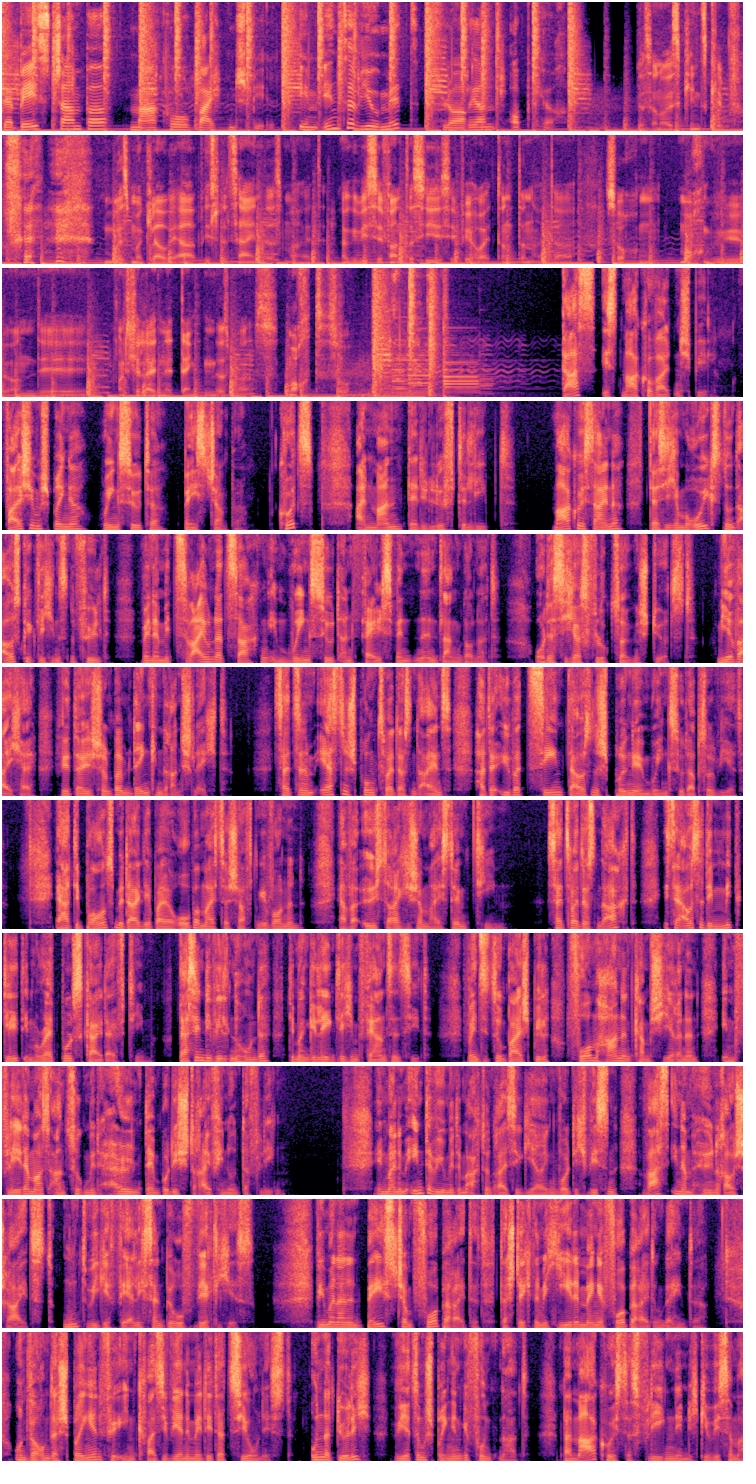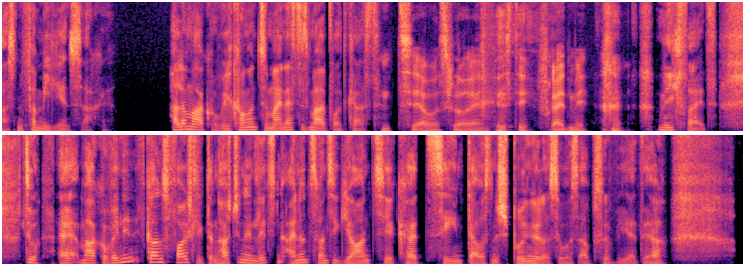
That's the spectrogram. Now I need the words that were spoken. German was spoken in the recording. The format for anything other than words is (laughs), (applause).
der Bassjumper Marco Waltenspiel im Interview mit Florian Obkirch. Das ist ein neues Kindskopf. (laughs) Muss man, glaube ich, auch ein bisschen sein, dass man halt eine gewisse Fantasie sich behält und dann halt auch Sachen machen will und die manche Leute nicht denken, dass man es macht. So. Das ist Marco Waltenspiel. Fallschirmspringer, Wingsuiter, Bassjumper. Kurz, ein Mann, der die Lüfte liebt. Marco ist einer, der sich am ruhigsten und ausgeglichensten fühlt, wenn er mit 200 Sachen im Wingsuit an Felswänden entlang donnert oder sich aus Flugzeugen stürzt. Mir Weichei wird da schon beim Denken dran schlecht. Seit seinem ersten Sprung 2001 hat er über 10.000 Sprünge im Wingsuit absolviert. Er hat die Bronzemedaille bei Europameisterschaften gewonnen. Er war österreichischer Meister im Team. Seit 2008 ist er außerdem Mitglied im Red Bull Skydive Team. Das sind die wilden Hunde, die man gelegentlich im Fernsehen sieht. Wenn sie zum Beispiel vorm Hahnenkamm-Skirennen im Fledermausanzug mit Höllentempo die Streif hinunterfliegen. In meinem Interview mit dem 38-Jährigen wollte ich wissen, was ihn am Höhenrausch reizt und wie gefährlich sein Beruf wirklich ist. Wie man einen Basejump vorbereitet, da steckt nämlich jede Menge Vorbereitung dahinter. Und warum das Springen für ihn quasi wie eine Meditation ist. Und natürlich, wie er zum Springen gefunden hat. Bei Marco ist das Fliegen nämlich gewissermaßen Familiensache. Hallo Marco, willkommen zu mein erstes Mal Podcast. (laughs) Servus Florian, grüß dich, freut mich. (laughs) mich freut's. Du, äh, Marco, wenn ich nicht ganz falsch liege, dann hast du in den letzten 21 Jahren circa 10.000 Sprünge oder sowas absolviert, ja?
